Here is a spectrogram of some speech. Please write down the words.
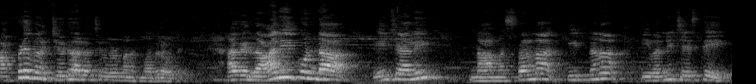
అప్పుడే మనకు చెడు ఆలోచనలు కూడా మనకు మొదలవుతాయి. అవి రానియకుండా ఏం చేయాలి? నామస్మరణ కీర్తన ఇవన్నీ చేస్తే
